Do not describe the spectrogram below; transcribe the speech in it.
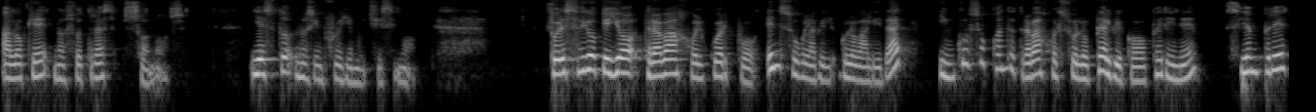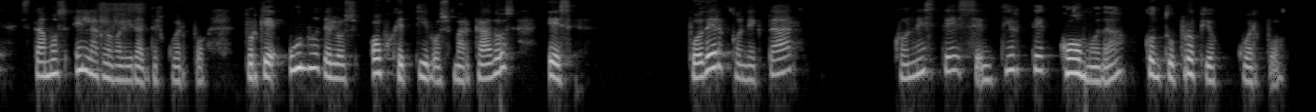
a lo que nosotras somos. Y esto nos influye muchísimo. Por eso digo que yo trabajo el cuerpo en su globalidad, incluso cuando trabajo el suelo pélvico o perine, siempre estamos en la globalidad del cuerpo, porque uno de los objetivos marcados es poder conectar con este sentirte cómoda con tu propio cuerpo.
